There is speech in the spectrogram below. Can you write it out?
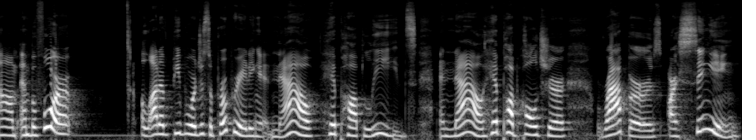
Um, and before, a lot of people were just appropriating it. Now hip hop leads, and now hip hop culture rappers are singing.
